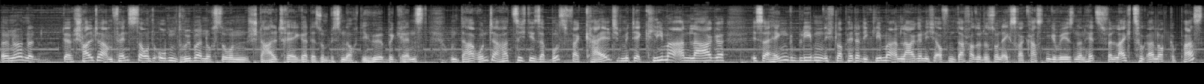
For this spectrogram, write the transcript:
äh, ne, der Schalter am Fenster und oben drüber noch so ein Stahlträger, der so ein bisschen auch die Höhe begrenzt. Und darunter hat sich dieser Bus verkeilt. Mit der Klimaanlage ist er hängen geblieben. Ich glaube, hätte er die Klimaanlage nicht auf dem Dach, also das ist so ein extra Kasten gewesen, dann hätte es vielleicht sogar noch gepasst.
